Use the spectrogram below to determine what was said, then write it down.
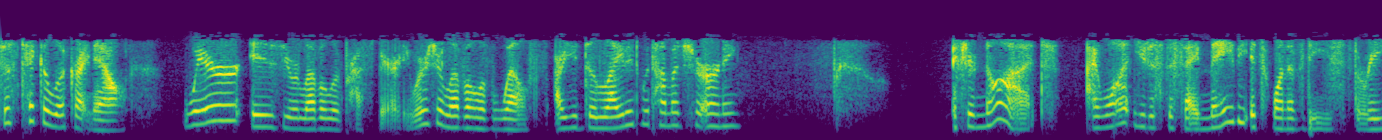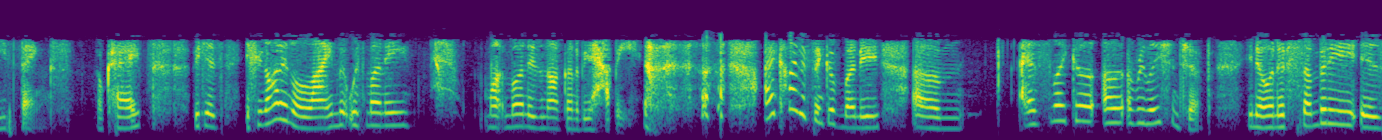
just take a look right now, where is your level of prosperity? Where's your level of wealth? Are you delighted with how much you're earning? If you're not, I want you just to say maybe it's one of these three things. Okay? Because if you're not in alignment with money, money is not going to be happy. I kind of think of money um as like a, a a relationship, you know, and if somebody is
